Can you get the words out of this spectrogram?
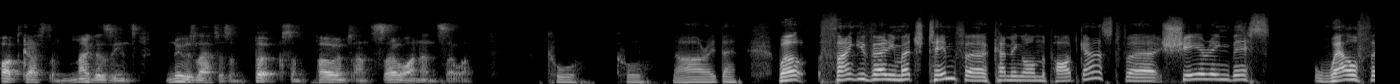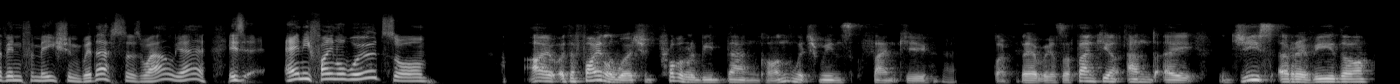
podcasts and magazines, newsletters and books and poems and so on and so on. Cool, cool. All right then. Well, thank you very much, Tim, for coming on the podcast, for sharing this wealth of information with us as well. Yeah. Is any final words or? I, the final word should probably be dankon, which means thank you. So there we go. So thank you. And a gis revido,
